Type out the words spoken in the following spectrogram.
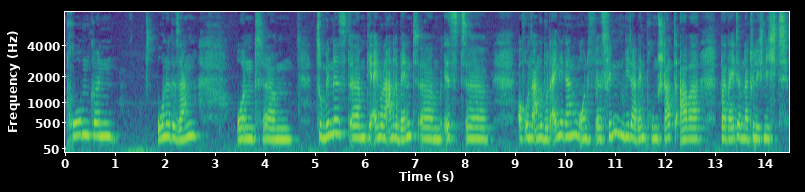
proben können, ohne Gesang. Und ähm, zumindest ähm, die ein oder andere Band ähm, ist äh, auf unser Angebot eingegangen und es finden wieder Bandproben statt, aber bei weitem natürlich nicht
